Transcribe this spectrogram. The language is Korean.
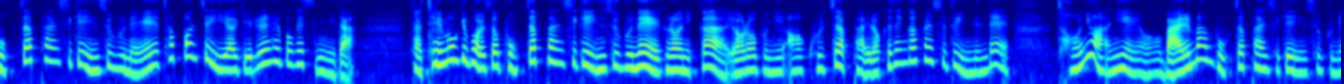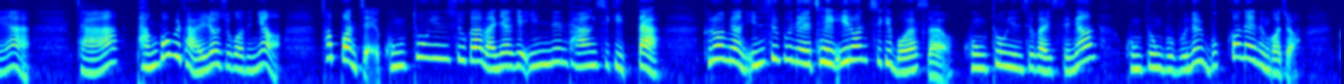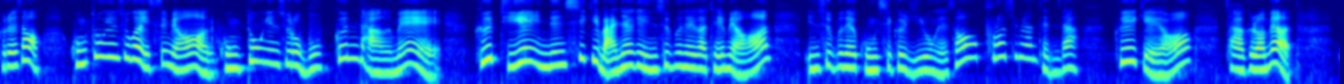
복잡한 식의 인수분해 첫 번째 이야기를 해보겠습니다. 자, 제목이 벌써 복잡한 식의 인수분해 그러니까 여러분이 아, 골치 아파 이렇게 생각할 수도 있는데 전혀 아니에요. 말만 복잡한 식의 인수분해야. 자, 방법을 다 알려주거든요. 첫 번째, 공통인수가 만약에 있는 다항식이 있다. 그러면 인수분해의 제1원칙이 뭐였어요? 공통인수가 있으면 공통 부분을 묶어내는 거죠. 그래서 공통인수가 있으면 공통인수로 묶은 다음에 그 뒤에 있는 식이 만약에 인수분해가 되면 인수분해 공식을 이용해서 풀어주면 된다. 그 얘기예요. 자, 그러면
